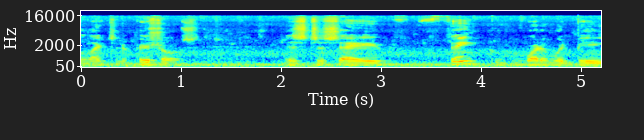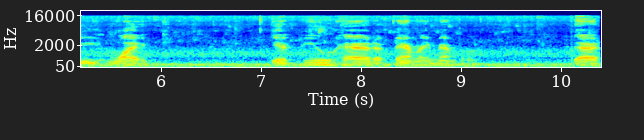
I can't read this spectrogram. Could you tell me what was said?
elected officials is to say, think what it would be like if you had a family member that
